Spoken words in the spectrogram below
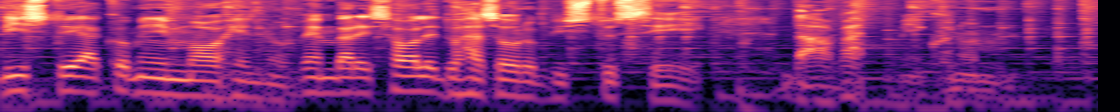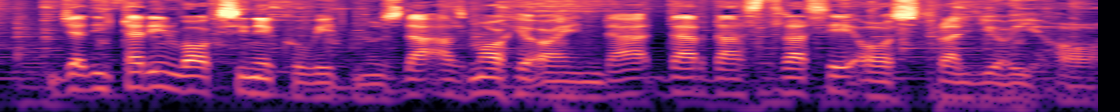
21 ماه نوامبر سال 2023 دعوت می کنم. جدیدترین واکسین کووید 19 از ماه آینده در دسترس استرالیایی ها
